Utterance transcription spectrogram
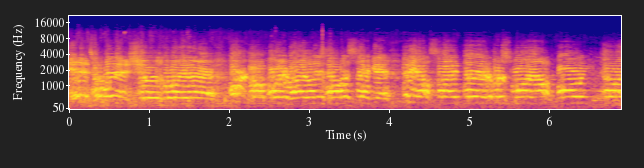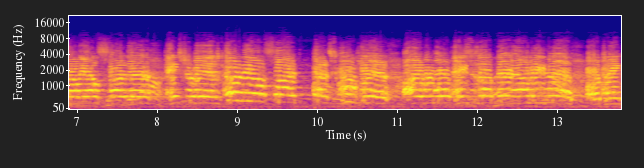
In it to win it, shows the way there. Mark on point right on his helmet second. To the outside third, first one out. Forward, on the outside there. Hanks Revenge coming to the Cool Kid. Ivory Bolt paces up there now be fifth. Opening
